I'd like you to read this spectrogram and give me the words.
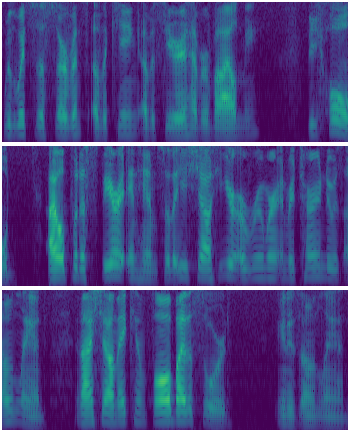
with which the servants of the king of Assyria have reviled me. Behold, I will put a spirit in him, so that he shall hear a rumor and return to his own land, and I shall make him fall by the sword in his own land.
